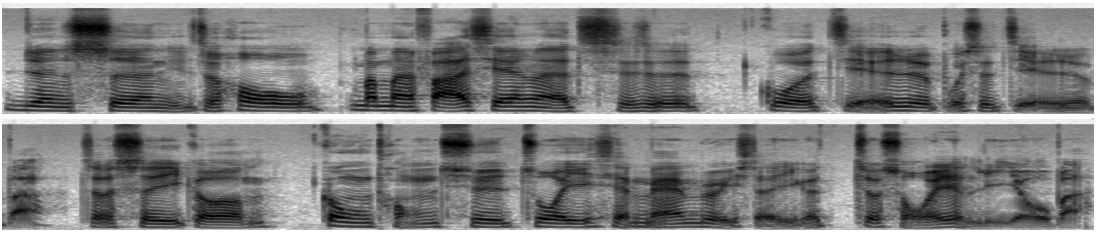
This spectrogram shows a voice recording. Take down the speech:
认识了你之后，慢慢发现了，其实过节日不是节日吧，这是一个。共同去做一些 memories 的一个就所谓的理由吧。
